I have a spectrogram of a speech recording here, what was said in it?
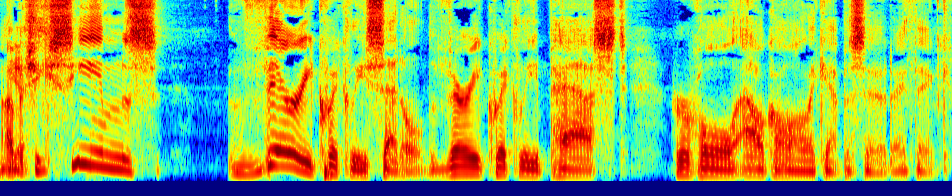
Uh, But she seems very quickly settled, very quickly past her whole alcoholic episode, I think.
